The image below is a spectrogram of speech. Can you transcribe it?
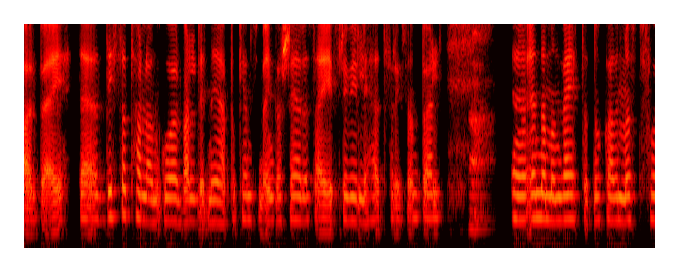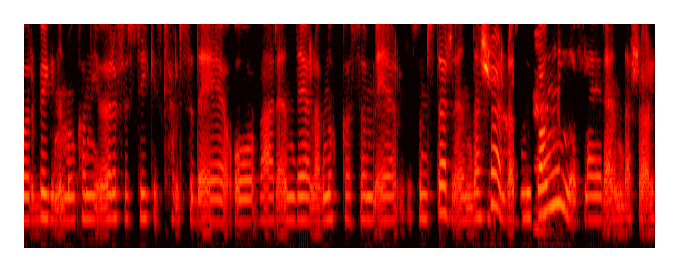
arbeid. Det, disse tallene går veldig ned på hvem som engasjerer seg i frivillighet, f.eks. Ja. Eh, enda man vet at noe av det mest forebyggende man kan gjøre for psykisk helse, det er å være en del av noe som er som større enn deg sjøl, som gagner flere enn deg sjøl.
